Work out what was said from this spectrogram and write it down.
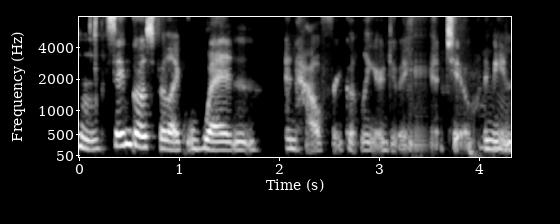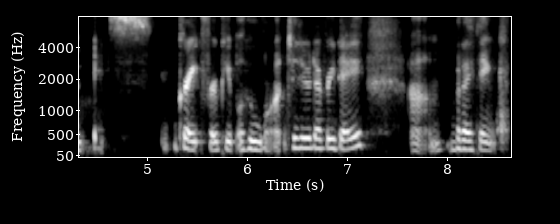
Mm-hmm. Same goes for like when and how frequently you're doing it too. Mm-hmm. I mean, mm-hmm. it's great for people who want to do it every day. Um, but I think,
